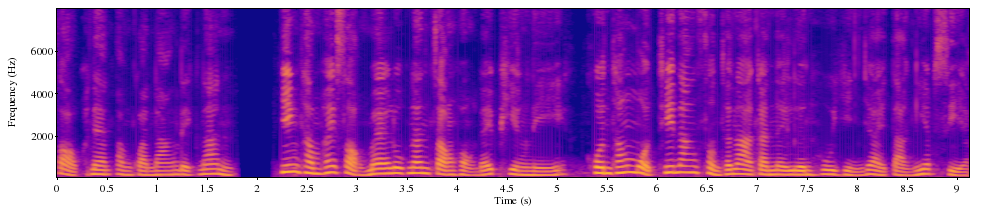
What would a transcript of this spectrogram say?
สอบคะแนนต่ำกว่านางเด็กนั่น ยิ่งทำให้สองแม่ลูกนั่นจองหองได้เพียงนี้ คนทั้งหมดที่นั่งสนทนากันในเรือนฮูหยินใหญ่ต่างเงียบเสียง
